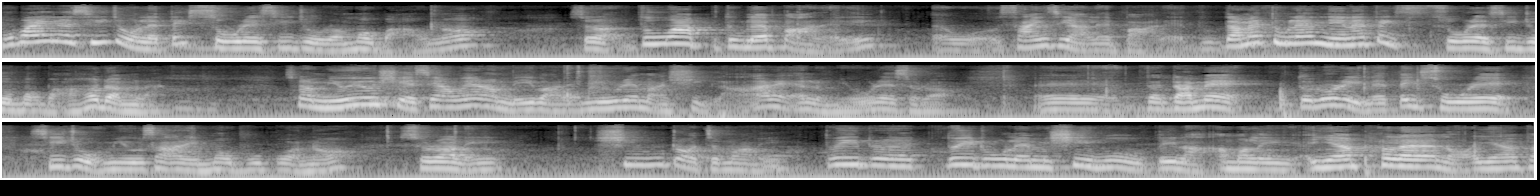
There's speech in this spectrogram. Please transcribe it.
ဘဘရဲ့လည်းစီးကြော်လည်းတိတ်ဆိုးတဲ့စီးကြော်တော့မဟုတ်ပါဘူးเนาะ ဆိုတော့ तू က तू လည်းပါတယ်လေဟိုဆိုင်းစရာလည်းပါတယ် तू ဒါပေမဲ့ तू လည်းနင်းလည်းတိတ်ဆိုးတဲ့စီးကြိုမဟုတ်ပါဟုတ်တယ်မလားဆိုတော့မျိုးရိုးရှယ်ဆရာဝန်ကတော့မေးပါတယ်မျိုးထဲမှာရှိလားတဲ့အဲ့လိုမျိုးတဲ့ဆိုတော့အဲဒါမဲ့သူတို့တွေလည်းတိတ်ဆိုးတဲ့စီးကြိုအမျိုးအစားတွေမဟုတ်ဘူးပေါ့နော်ဆိုတော့လေရှိဘူးတော့ကျမလေသွေးတွေသွေးတိုးလည်းမရှိဘူးသိလားအမလေးအရန်ဖလန်းတော့အရန်ဖ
